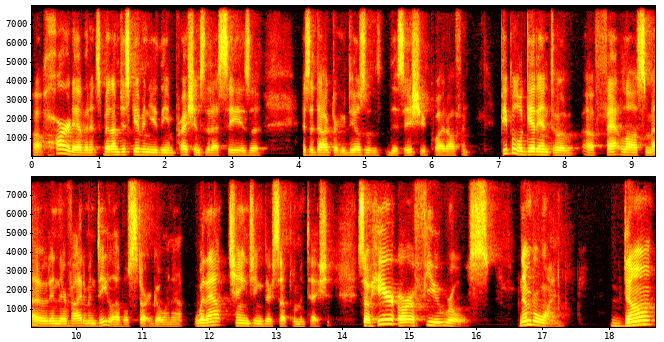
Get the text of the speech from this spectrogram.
uh, hard evidence, but I'm just giving you the impressions that I see as a, as a doctor who deals with this issue quite often. People will get into a, a fat loss mode and their vitamin D levels start going up without changing their supplementation. So here are a few rules. Number one, don't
